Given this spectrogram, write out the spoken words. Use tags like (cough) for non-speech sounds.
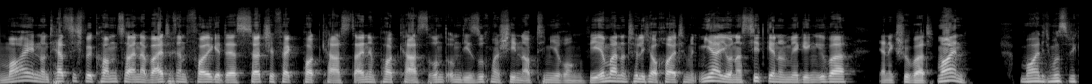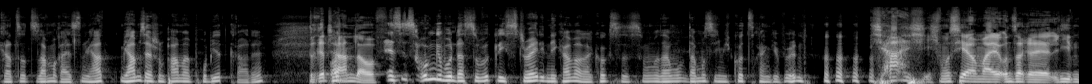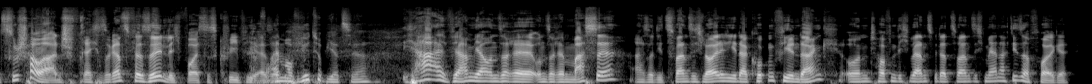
Moin und herzlich willkommen zu einer weiteren Folge des Search Effect Podcasts, deinem Podcast rund um die Suchmaschinenoptimierung. Wie immer natürlich auch heute mit mir, Jonas Tietgen und mir gegenüber, Yannick Schubert. Moin. Moin, ich muss mich gerade so zusammenreißen. Wir, hat, wir haben es ja schon ein paar Mal probiert gerade. Dritter Und Anlauf. Es ist ungewohnt, dass du wirklich straight in die Kamera guckst. Das, da, da, muss ich mich kurz dran gewöhnen. (laughs) ja, ich, ich muss hier mal unsere lieben Zuschauer ansprechen. So ganz persönlich, ist das creepy. Ja, vor also, allem auf YouTube jetzt, ja. Ja, wir haben ja unsere, unsere Masse, also die 20 Leute, die da gucken. Vielen Dank. Und hoffentlich werden es wieder 20 mehr nach dieser Folge.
